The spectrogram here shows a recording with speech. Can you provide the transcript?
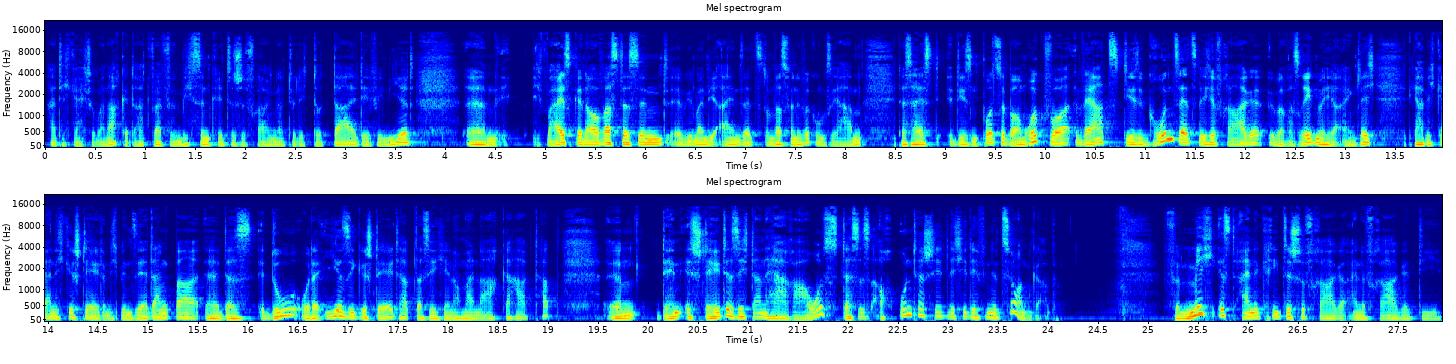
hatte ich gar nicht drüber nachgedacht, weil für mich sind kritische Fragen natürlich total definiert. Ich weiß genau, was das sind, äh, wie man die einsetzt und was für eine Wirkung sie haben. Das heißt, diesen Purzelbaum rückwärts, diese grundsätzliche Frage, über was reden wir hier eigentlich, die habe ich gar nicht gestellt. Und ich bin sehr dankbar, äh, dass du oder ihr sie gestellt habt, dass ihr hier nochmal nachgehakt habt. Ähm, denn es stellte sich dann heraus, dass es auch unterschiedliche Definitionen gab. Für mich ist eine kritische Frage eine Frage, die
